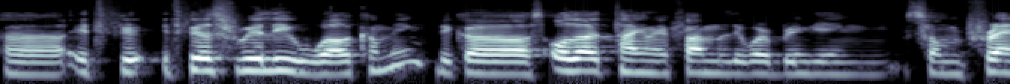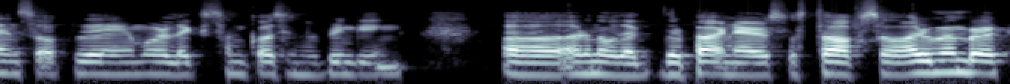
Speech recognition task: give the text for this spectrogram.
uh, it fe- it feels really welcoming because all that time my family were bringing some friends of them or like some cousins were bringing I don't know like their partners or stuff. So I remember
